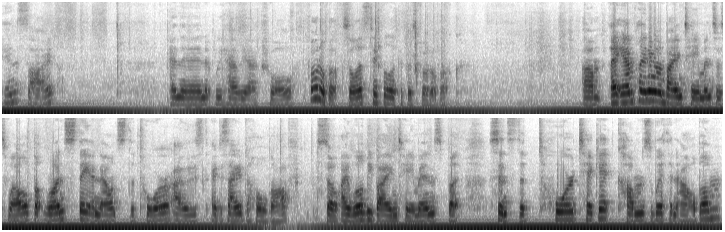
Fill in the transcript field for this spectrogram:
inside. And then we have the actual photo book. So let's take a look at this photo book. Um, I am planning on buying Taemin's as well, but once they announced the tour, I was I decided to hold off. So I will be buying Taemin's, but since the tour ticket comes with an album,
